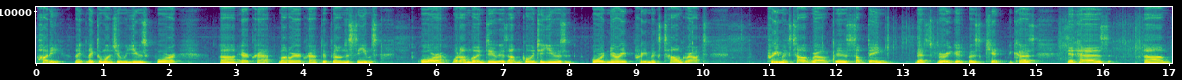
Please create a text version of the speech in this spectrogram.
putty, like, like the ones you would use for uh, aircraft, model aircraft to fill in the seams. Or what I'm going to do is I'm going to use ordinary pre-mixed tile grout. Pre-mixed tile grout is something that's very good for this kit because it has um,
